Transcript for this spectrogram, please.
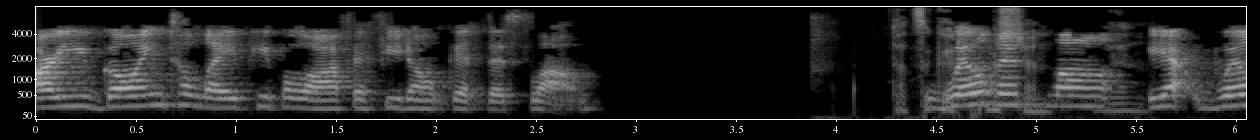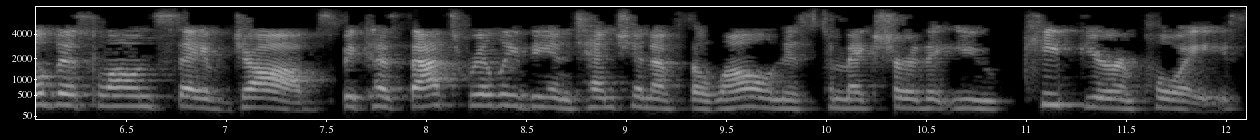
are you going to lay people off if you don't get this loan? That's a good will question. this loan yeah. yeah will this loan save jobs because that's really the intention of the loan is to make sure that you keep your employees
